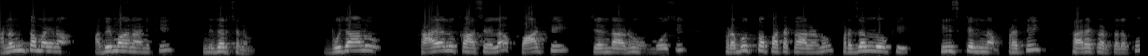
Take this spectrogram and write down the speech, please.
అనంతమైన అభిమానానికి నిదర్శనం. భుజాలు కాయలు కాసేలా పార్టీ జెండాను మోసి ప్రభుత్వ పథకాలను ప్రజల్లోకి తీసుకెళ్ళిన ప్రతి కార్యకర్తలకు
